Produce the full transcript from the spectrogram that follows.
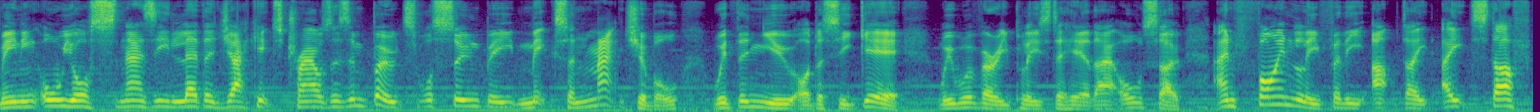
meaning all your snazzy leather jackets, trousers and boots will soon be mix and matchable with the new Odyssey gear. We were very pleased to hear that also. And finally for the update 8 stuff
